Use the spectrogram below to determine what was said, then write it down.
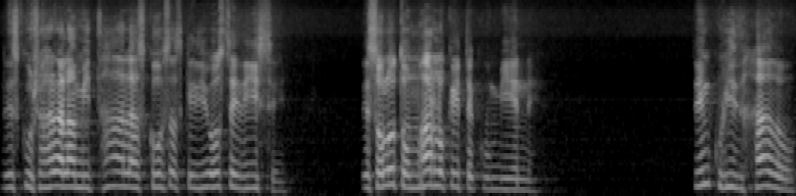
de escuchar a la mitad las cosas que Dios te dice, de solo tomar lo que te conviene. Ten cuidado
